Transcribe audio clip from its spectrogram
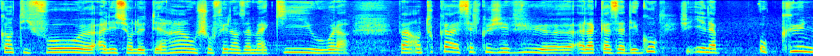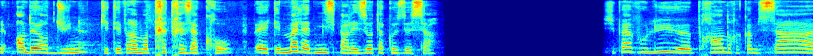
quand il faut euh, aller sur le terrain ou chauffer dans un maquis ou voilà. Enfin, en tout cas, celle que j'ai vue euh, à la Casa Go, il n'y en a aucune en dehors d'une qui était vraiment très très accro. Elle était mal admise par les autres à cause de ça. J'ai pas voulu euh, prendre comme ça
